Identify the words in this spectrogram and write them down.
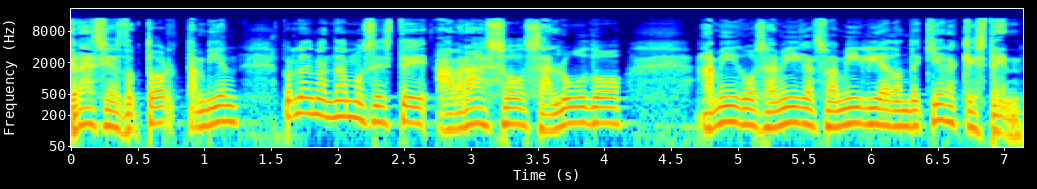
Gracias, doctor. También pues les mandamos este abrazo, saludo, amigos, amigas, familia, donde quiera que estén,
